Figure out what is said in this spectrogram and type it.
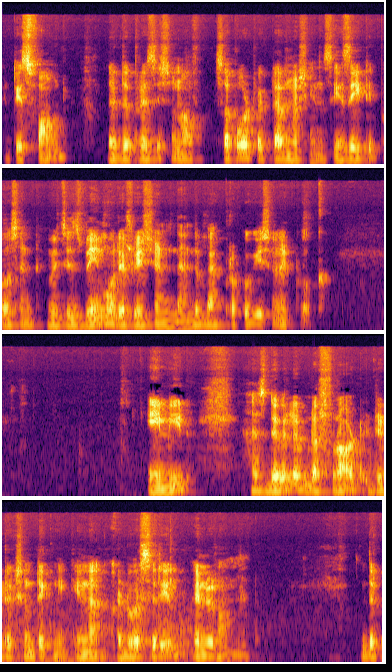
it is found that the precision of support vector machines is 80%, which is way more efficient than the backpropagation network. AMED has developed a fraud detection technique in an adversarial environment. The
